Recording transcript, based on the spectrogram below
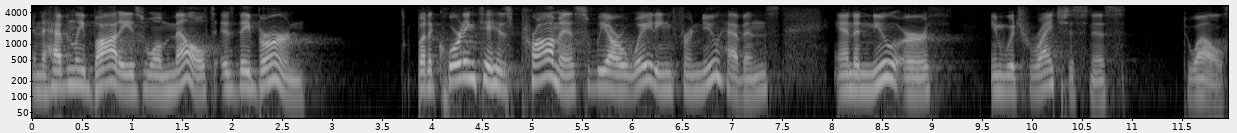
and the heavenly bodies will melt as they burn. But according to his promise, we are waiting for new heavens and a new earth in which righteousness dwells.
